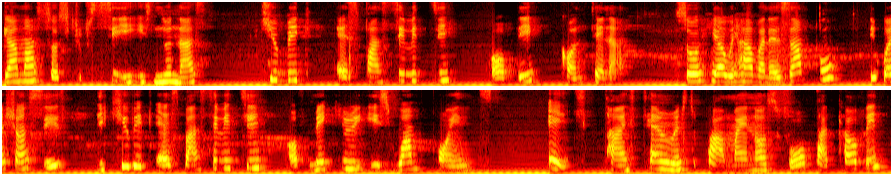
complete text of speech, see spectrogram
gamma subscript C is known as cubic expansivity of the container. So here we have an example. The question says the cubic expansivity of mercury is 1.8 times 10 raised to power minus 4 per Kelvin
